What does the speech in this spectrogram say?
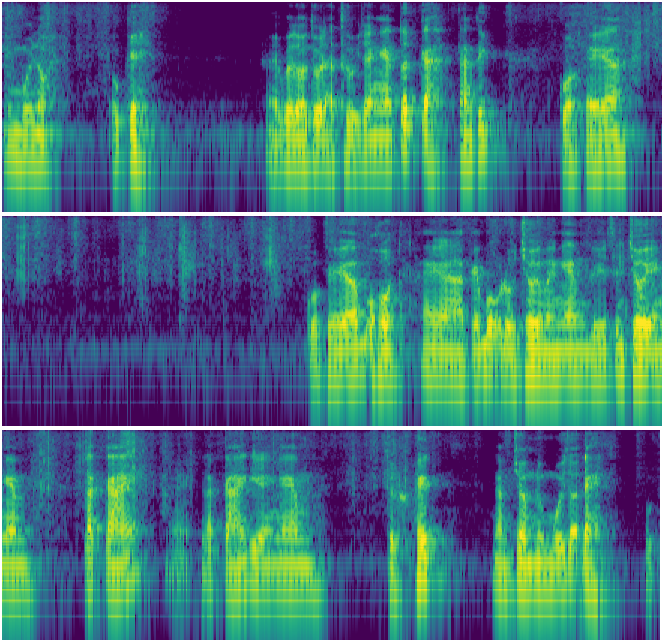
Nước muối nổi ok. Đấy, vừa rồi tôi đã thử cho anh em tất cả tăng tích của cái ờ, của cái ờ, bộ hột hay là cái bộ đồ chơi mà anh em đến sân chơi anh em lắc cái. Đấy, lắc cái thì anh em thử hết làm châm nước muối dọi đèn ok.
